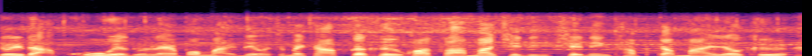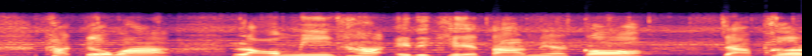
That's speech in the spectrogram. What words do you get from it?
ด้วยดาบคู่อย่างดูแลเป้าหมายเดี่ยวใช่ไหมครับ ก็คือความสามารถเชนเชนนิ่งขับกับไม้ก็คือ ถ้าเกิดว่าเรามีค่า ADK ตามเนี้ยก็จะเพิ่ม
